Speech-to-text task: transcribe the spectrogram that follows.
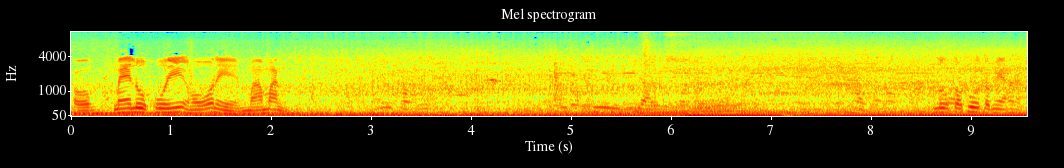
ครับผมแม่ลูกคู่นี้โอ้โหนี่มามั่นลูกตัวผู้ตัวเมียเขาน่ะ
